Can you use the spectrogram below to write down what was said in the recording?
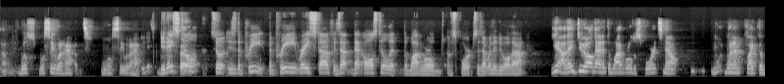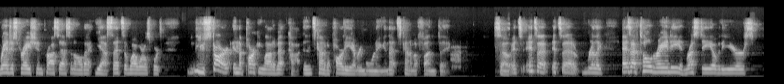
uh, we'll we'll see what happens we'll see what happens. Do they, do they still? Well, so is the pre the pre race stuff? Is that that all still at the Wide World of Sports? Is that where they do all that? Yeah, they do all that at the Wide World of Sports. Now, when I'm like the registration process and all that, yes, that's a Wide World of Sports. You start in the parking lot of Epcot, and it's kind of a party every morning, and that's kind of a fun thing. So it's it's a it's a really as I've told Randy and Rusty over the years,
